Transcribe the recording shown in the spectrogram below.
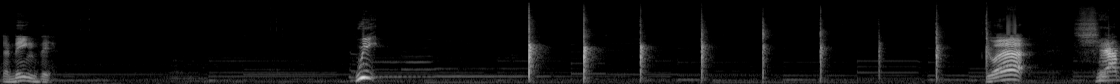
อย่านิ่งสิวิถือว่าแชป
